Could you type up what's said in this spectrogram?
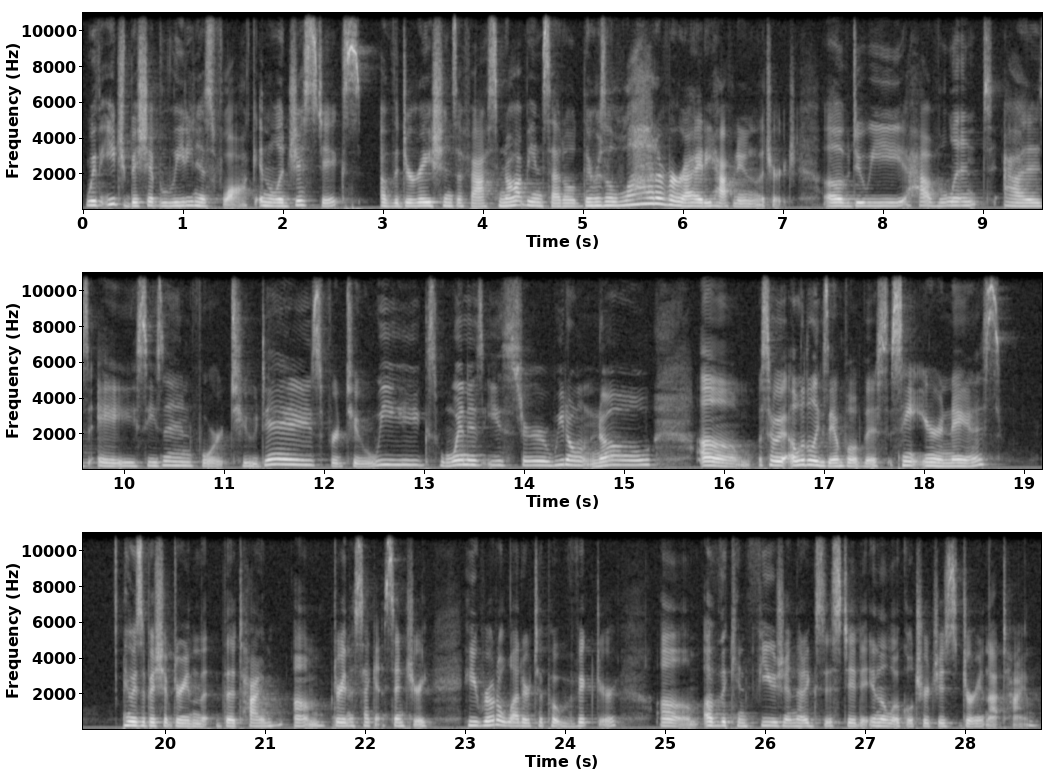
With each bishop leading his flock and the logistics of the durations of fast not being settled, there was a lot of variety happening in the church. Of do we have Lent as a season for two days, for two weeks? When is Easter? We don't know. Um, so a little example of this: Saint Irenaeus, who was a bishop during the, the time um, during the second century, he wrote a letter to Pope Victor um, of the confusion that existed in the local churches during that time.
